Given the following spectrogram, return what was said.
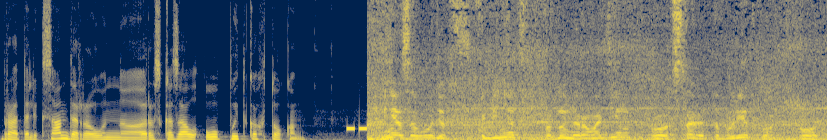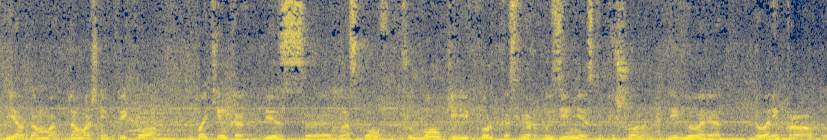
брат Александр, он э, рассказал о пытках током. Меня заводят в кабинет под номером один, вот, ставят табуретку, вот, я в, дома, домашнем трико, в ботинках без э, носков, футболке и куртка сверху зимняя с капюшоном. И говорят, говори правду.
